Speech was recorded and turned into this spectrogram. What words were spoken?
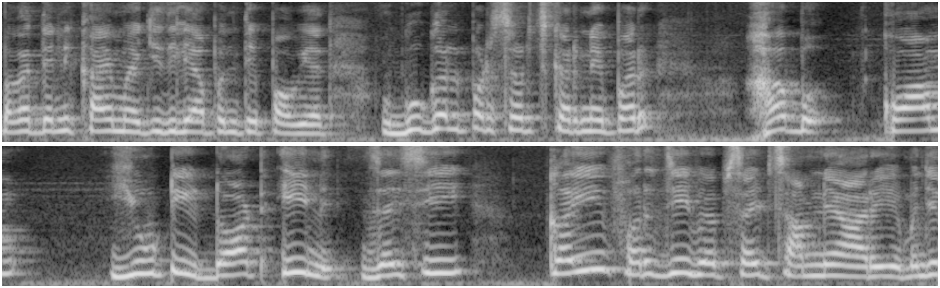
बघा त्यांनी काय माहिती दिली आपण ते पाहूयात. गुगल पर सर्च करणे पर hub com U T dot in जैसी कई फर्जी वेबसाईट सामने आ रही है. म्हणजे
